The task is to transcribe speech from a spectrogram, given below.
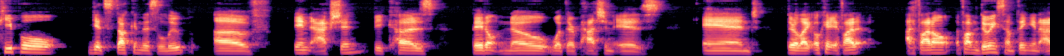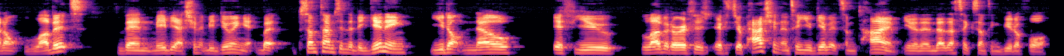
people get stuck in this loop of inaction because they don't know what their passion is, and they're like, okay, if I if I don't if I'm doing something and I don't love it, then maybe I shouldn't be doing it. But sometimes in the beginning, you don't know if you love it or if it's, if it's your passion until you give it some time. You know, then that, that's like something beautiful.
